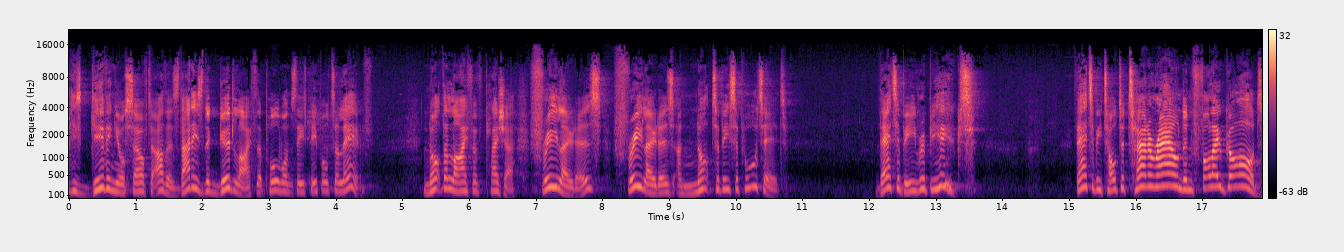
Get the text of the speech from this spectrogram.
That is giving yourself to others. That is the good life that Paul wants these people to live, not the life of pleasure. Freeloaders, freeloaders are not to be supported. They're to be rebuked. They're to be told to turn around and follow God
